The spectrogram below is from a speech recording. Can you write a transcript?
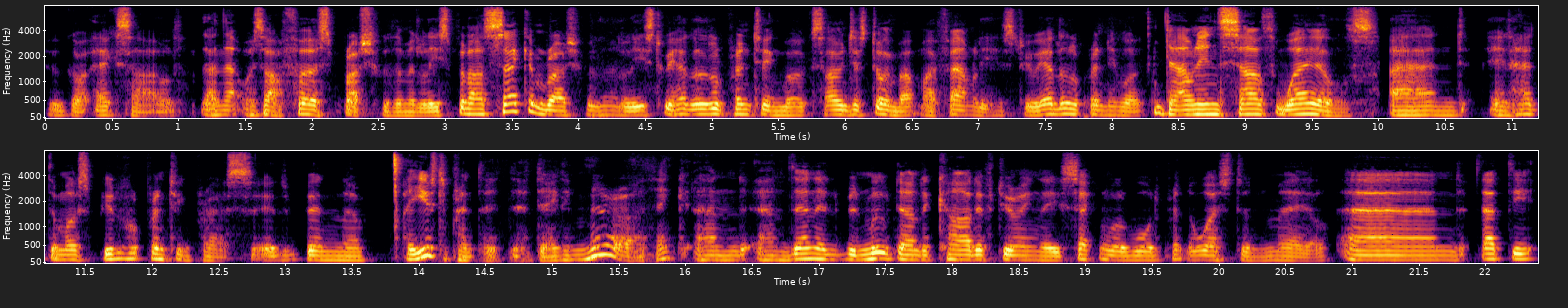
who got exiled, and that was our first brush with the Middle East. But our second brush with the Middle East, we had a little printing work. So I'm just talking about my family history. We had a little printing work down in South Wales, and it had the most beautiful printing press. It had been uh, I used to print the, the, Daily Mirror, I think, and and then it had been moved down to Cardiff during the Second World War to print the Western Mail. And at the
